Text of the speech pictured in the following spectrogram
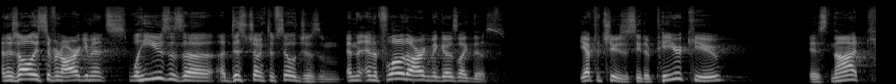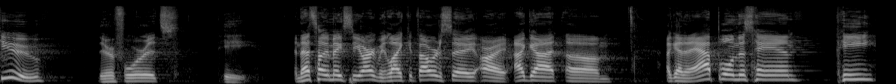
And there's all these different arguments. Well, he uses a, a disjunctive syllogism. And, and the flow of the argument goes like this You have to choose. It's either P or Q. It's not Q, therefore it's P. And that's how he makes the argument. Like if I were to say, all right, I got, um, I got an apple in this hand, P,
